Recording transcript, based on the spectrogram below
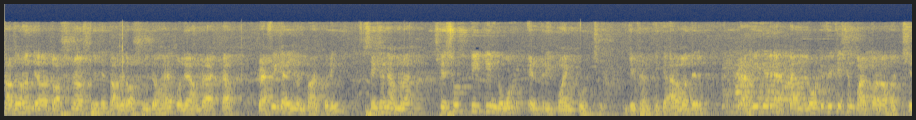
সাধারণ যারা দর্শনার্থী আছে, তাদের অসুবিধা হয় বলে আমরা একটা ট্রাফিক অ্যারেঞ্জমেন্ট বার করি। সেখানে আমরা ছেষট্টিটি নো এন্ট্রি পয়েন্ট করছি যেখান থেকে। আর আমাদের ট্রাফিকের একটা নোটিফিকেশন বার করা হচ্ছে,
